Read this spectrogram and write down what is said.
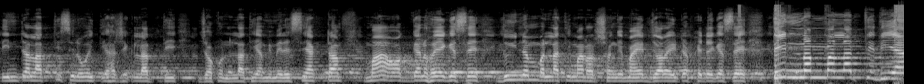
তিনটা লাথি ছিল ঐতিহাসিক লাথি যখন লাথি আমি মেরেছি একটা, মা অজ্ঞান হয়ে গেছে। দুই নম্বর লাথি মারার সঙ্গে মায়ের জরাইটা ফেটে গেছে। তিন নম্বর লাথি দিয়া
